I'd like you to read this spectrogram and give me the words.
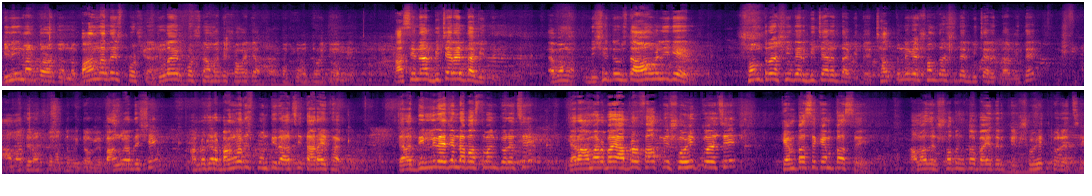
বিনির্মাণ করার জন্য, বাংলাদেশ প্রশ্নে, জুলাইয়ের প্রশ্নে আমাকে সবাইকে ঐক্যবদ্ধ হতে হবে। হাসিনার বিচারের দাবিতে এবং নিষিদ্ধ ঘোষিত আওয়ামী লীগের সন্ত্রাসীদের বিচারের দাবিতে, ছাত্রলীগের সন্ত্রাসীদের বিচারের দাবিতে আমাদের ঐক্যবদ্ধ হতে হবে। বাংলাদেশে আমরা যারা বাংলাদেশ বাংলাদেশপন্থীরা আছি, তারাই থাকব। যারা দিল্লির এজেন্ডা বাস্তবায়ন করেছে, যারা আমার ভাই আবরার ফাতকে শহীদ করেছে ক্যাম্পাসে ক্যাম্পাসে আমাদের শত শত ভাইদেরকে শহীদ করেছে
